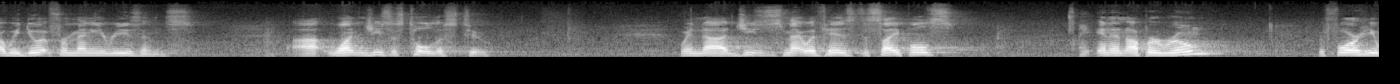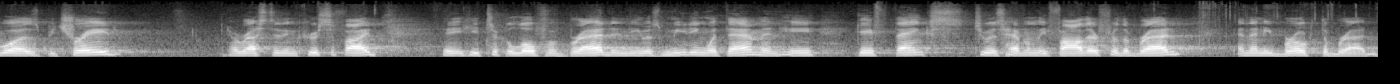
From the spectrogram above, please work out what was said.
uh, we do it for many reasons. Uh, one, Jesus told us to. When uh, Jesus met with his disciples, in an upper room before he was betrayed, arrested, and crucified. He, he took a loaf of bread and he was meeting with them and he gave thanks to his heavenly Father for the bread and then he broke the bread.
